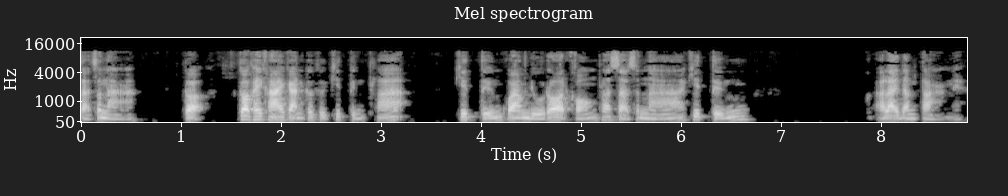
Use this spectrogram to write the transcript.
ศาสนา ก็ก็คล้าย ๆ กันก็คือคิดถึงพระ คิดถึงความอยู่รอดของพระศาสนาคิดถึงอะไรต่างๆเนี่ย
